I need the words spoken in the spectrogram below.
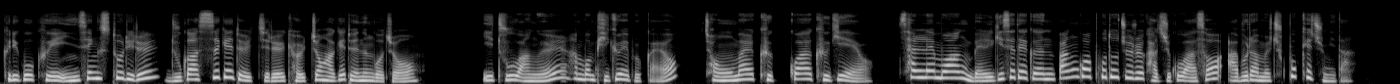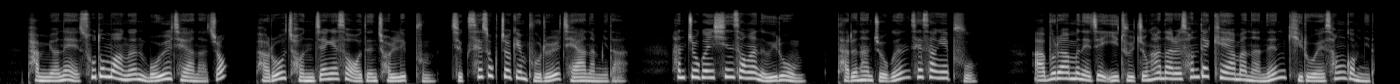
그리고 그의 인생 스토리를 누가 쓰게 될지를 결정하게 되는 거죠. 이 두 왕을 한번 비교해 볼까요? 정말 극과 극이에요. 살렘 왕 멜기세덱은 빵과 포도주를 가지고 와서 아브람을 축복해 줍니다. 반면에 소돔 왕은 뭘 제안하죠? 바로 전쟁에서 얻은 전리품, 즉 세속적인 부를 제안합니다. 한쪽은 신성한 의로움, 다른 한쪽은 세상의 부. 아브람은 이제 이 둘 중 하나를 선택해야만 하는 기로에 선 겁니다.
